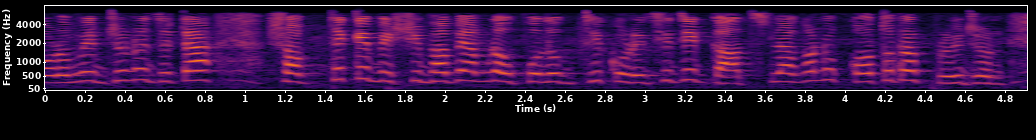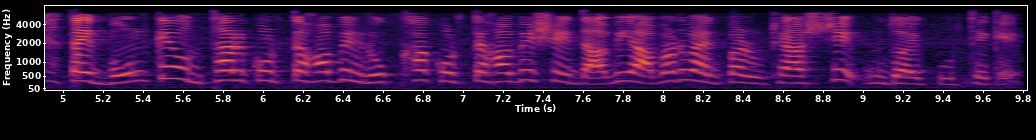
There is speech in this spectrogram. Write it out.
গরমের জন্য যেটা সব থেকে বেশিভাবে আমরা উপলব্ধি করেছি যে গাছ লাগানো কতটা প্রয়োজন? তাই বোনকে উদ্ধার করতে হবে, রক্ষা করতে হবে, সেই দাবি আবারও একবার উঠে আসছে উদয়পুর থেকে।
